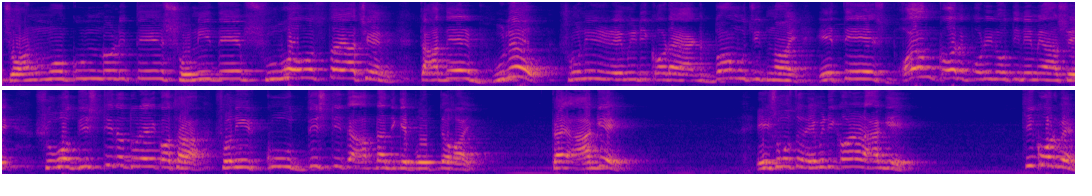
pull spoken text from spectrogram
জন্মকুণ্ডলিতে শনিদেব শুভ অবস্থায় আছেন। তাদের ভুলেও শনির রেমেডি করা একদম উচিত নয়। এতে ভয়ঙ্কর পরিণতি নেমে আসে। শুভ দৃষ্টি তো দূরের কথা, শনির কুদৃষ্টিতে আপনাদিকে পড়তে হয়। তাই আগে এই সমস্ত রেমেডি করার আগে কি করবেন?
